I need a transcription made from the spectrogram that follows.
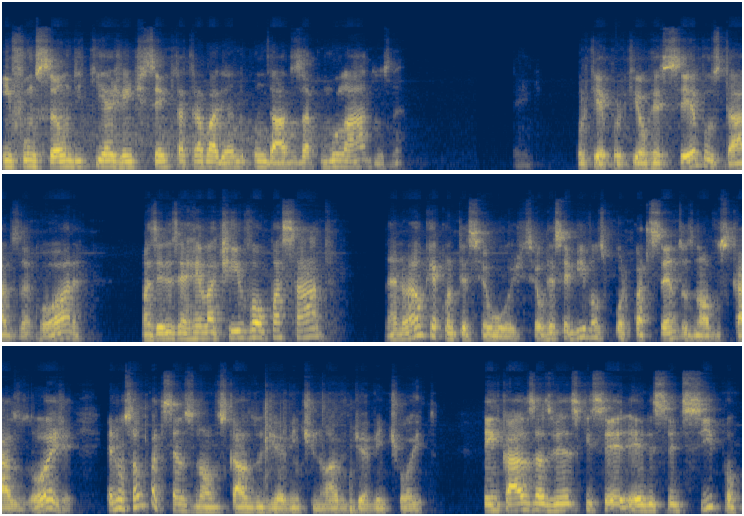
em função de que a gente sempre está trabalhando com dados acumulados, né? Por quê? Porque eu recebo os dados agora, mas eles é relativo ao passado. Né? Não é o que aconteceu hoje. Se eu recebi, vamos supor, 400 novos casos hoje, e não são 400 novos casos do dia 29, do dia 28. Tem casos, às vezes, que se, eles se dissipam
